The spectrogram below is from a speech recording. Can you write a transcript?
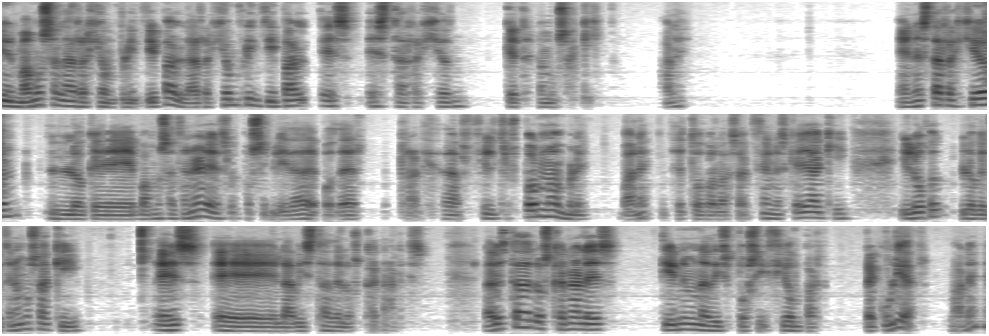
Bien, vamos a la región principal. La región principal es esta región que tenemos aquí. ¿vale? En esta región lo que vamos a tener es la posibilidad de poder realizar filtros por nombre, ¿vale? De todas las acciones que hay aquí. Y luego lo que tenemos aquí es eh, la vista de los canales. La vista de los canales tiene una disposición peculiar, ¿vale?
